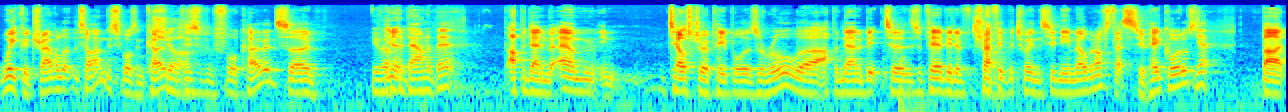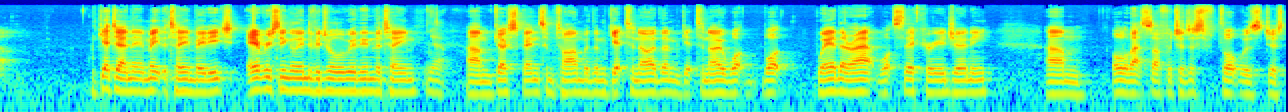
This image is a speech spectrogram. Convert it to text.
We could travel at the time. This wasn't COVID. Sure. This was before COVID. So You were up You know- and down a bit. up and down. a bit. Um, in Telstra, people as a rule uh, up and down a bit. To, there's a fair bit of traffic between Sydney and Melbourne office. That's two headquarters. Yep. But get down there, meet the team, meet each every single individual within the team. Yeah. Um, go spend some time with them, get to know them, get to know what what where they're at, what's their career journey, um, all of that stuff, which I just thought was just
